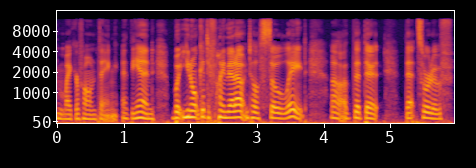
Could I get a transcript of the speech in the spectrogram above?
microphone thing at the end, but you don't get to find that out until so late uh, that that that sort of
